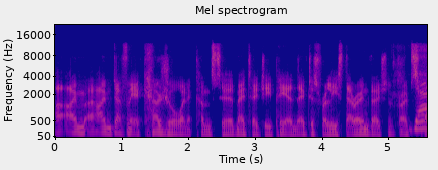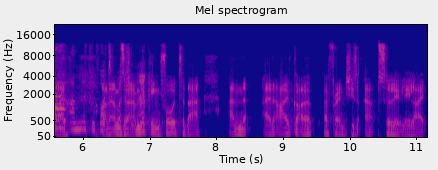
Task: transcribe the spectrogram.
I'm I'm definitely a casual when it comes to MotoGP, and they've just released their own version of Drive to Yeah, Survive I'm looking forward on to Amazon. I'm that. looking forward to that. And and I've got a, a friend. She's absolutely like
